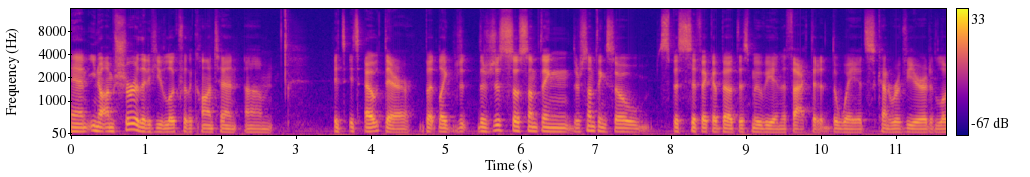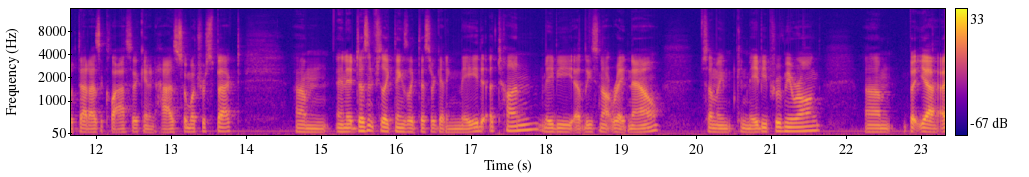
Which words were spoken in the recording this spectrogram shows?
and you know, I'm sure that if you look for the content, um, it's it's out there. But like, j- there's just so something there's something so specific about this movie and the fact that it, the way it's kind of revered and looked at as a classic, and it has so much respect. Um, and it doesn't feel like things like this are getting made a ton. Maybe at least not right now. Someone can maybe prove me wrong. Um, but yeah, I,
